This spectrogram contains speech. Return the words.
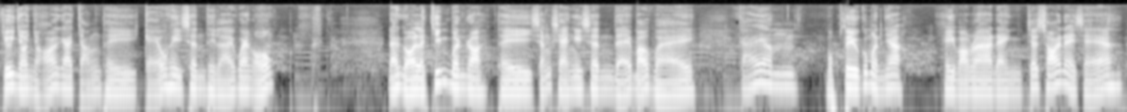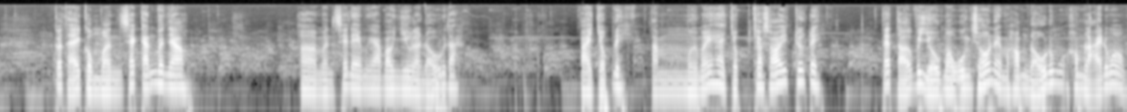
Chứ nhỏ nhỏ ra trận thì kẻo hy sinh thì lại quan uổng đã gọi là chiến binh rồi thì sẵn sàng hy sinh để bảo vệ cái um, mục tiêu của mình nha. Hy vọng là đàn chó sói này sẽ có thể cùng mình sát cánh bên nhau. À, mình sẽ đem ra bao nhiêu là đủ ta? Vài chục đi tầm mười mấy hai chục chó sói trước đi. Té tở ví dụ mà quân số này mà không đủ đúng không lại đúng không?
